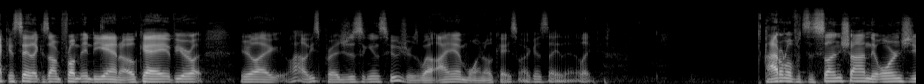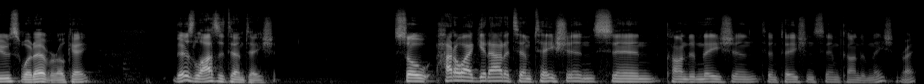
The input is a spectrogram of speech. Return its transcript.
I can say that because I'm from Indiana, okay? If you're, you're like, wow, he's prejudiced against Hoosiers. Well, I am one, okay? So I can say that. Like, I don't know if it's the sunshine, the orange juice, whatever, okay? There's lots of temptation. So, how do I get out of temptation, sin, condemnation, temptation, sin, condemnation, right?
